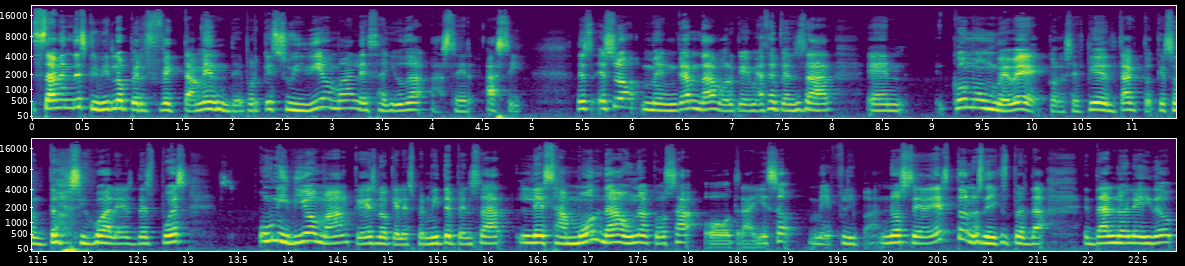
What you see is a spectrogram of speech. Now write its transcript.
saben describirlo perfectamente, porque su idioma les ayuda a ser así. Entonces, eso me encanta porque me hace pensar en cómo un bebé con el sentido del tacto, que son todos iguales, después un idioma, que es lo que les permite pensar, les amolda una cosa u otra. Y eso me flipa. No sé de esto, no soy experta, tal no he leído,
